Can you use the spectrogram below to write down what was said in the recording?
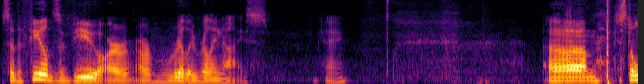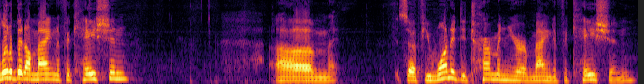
So the fields of view are, are really, really nice. Okay. Um, just a little bit on magnification. Um, so if you want to determine your magnification,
